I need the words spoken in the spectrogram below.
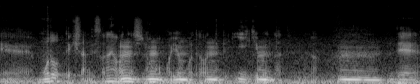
えー戻ってきたんですよね私の方も。横たわってていい気分になってるのが、うんで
